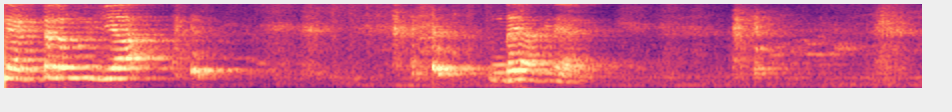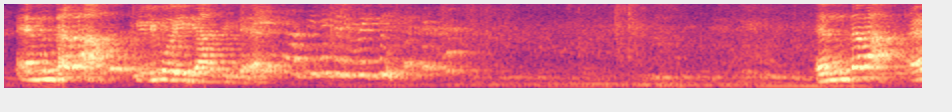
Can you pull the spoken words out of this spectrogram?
ഞെട്ടലൊന്നും ഇല്ല എന്താ അതിനെ? എന്താടാ? കിളി പോയി അതിന്റെ എന്താടാ? ഏ?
